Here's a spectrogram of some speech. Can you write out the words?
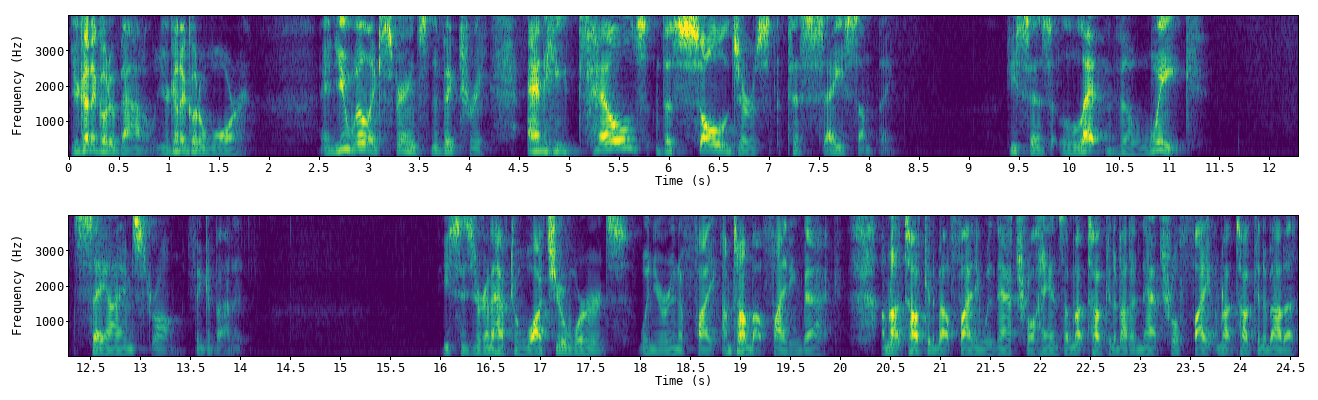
You're going to go to battle. You're going to go to war. And you will experience the victory. And he tells the soldiers to say something. He says, Let the weak say, I am strong. Think about it. He says, You're going to have to watch your words when you're in a fight. I'm talking about fighting back. I'm not talking about fighting with natural hands. I'm not talking about a natural fight. I'm not talking about a,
